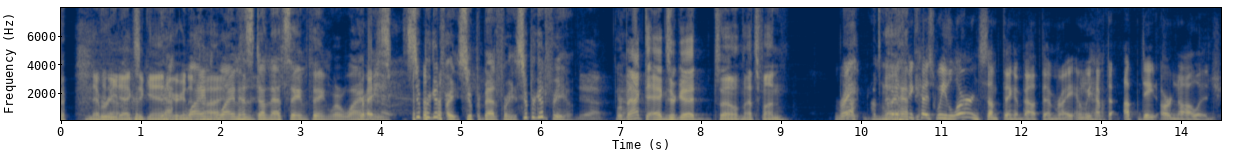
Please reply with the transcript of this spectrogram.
Never eat eggs again. Yeah, You're gonna wine, die. wine has done that same thing where wine Right. is super good for you, super bad for you, super good for you. Yeah. We're back to eggs are good, so that's fun. Right. Yeah, I'm but it's happy. because we learned something about them, right? And we have to update our knowledge.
